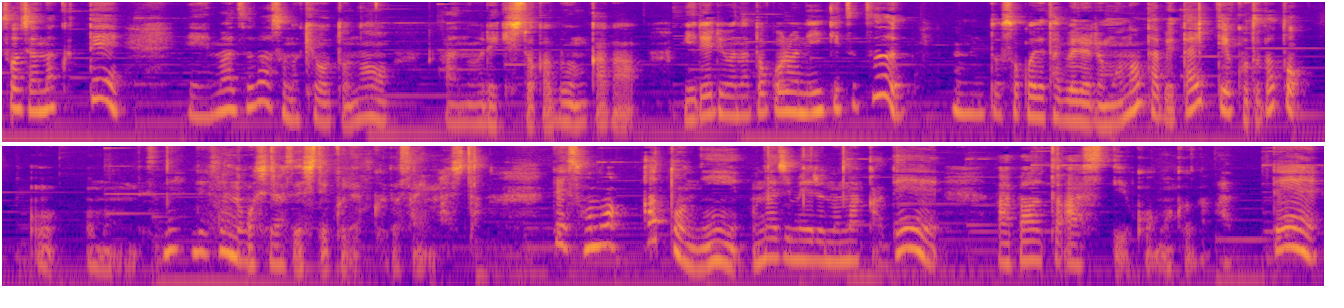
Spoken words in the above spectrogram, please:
そうじゃなくて、えー、まずはその京都のあの歴史とか文化が見れるようなところに行きつつ、うんとそこで食べれるものを食べたいっていうことだと思うんですね。で、そういうのをお知らせしてくれ、くださいました。で、その後に同じメールの中で about us っていう項目があって、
